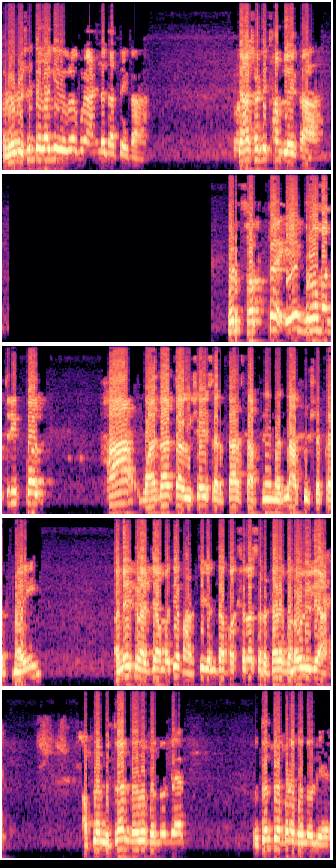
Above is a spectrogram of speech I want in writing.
फडणवीसांच्या जागी वेगळं कोणी आणलं जाते का? त्यासाठी थांबलंय का? पण फक्त एक गृहमंत्री पद हा वादाचा विषय सरकार स्थापनेमधला असू शकत नाही. अनेक राज्यामध्ये भारतीय जनता पक्षाला सरकार बनवलेली आहेत. आपल्या मित्रांबरोबर बनवले आहेत. स्वतंत्रपणे बनवली आहेत.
